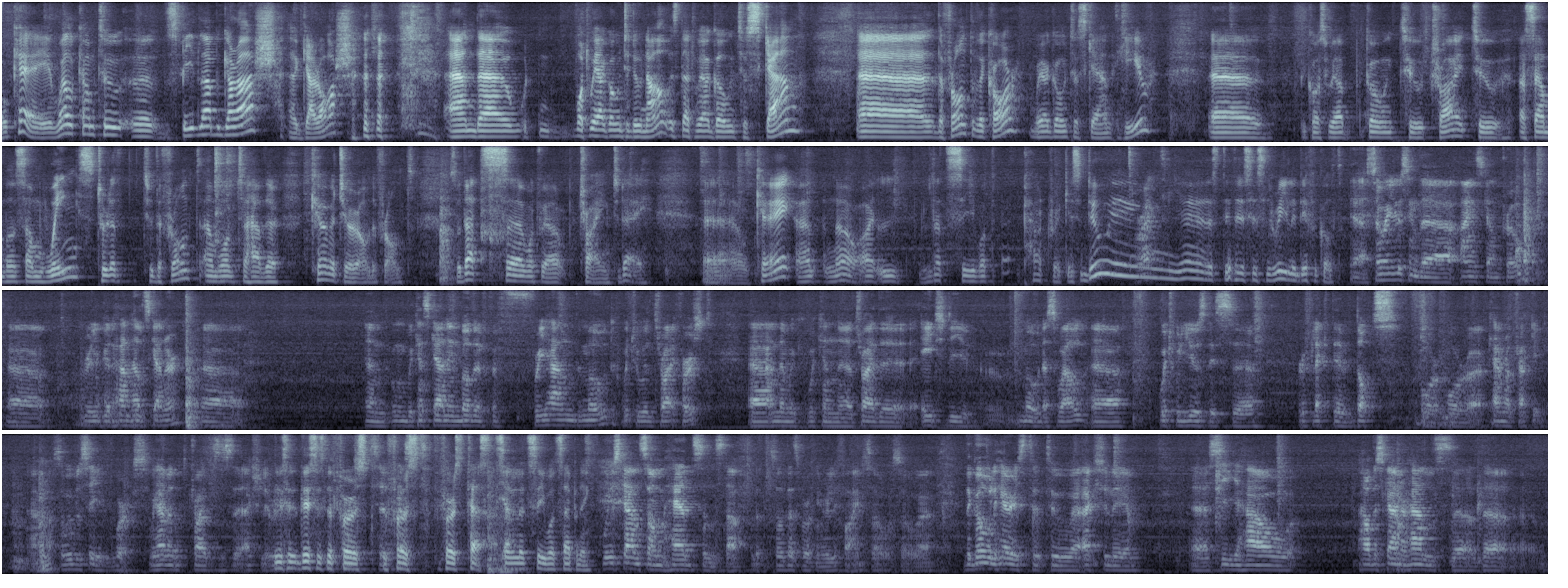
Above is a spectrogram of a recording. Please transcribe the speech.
Okay, welcome to uh, SpeedLab Garage, uh, garage. and uh, what we are going to do now is that we are going to scan uh, the front of the car. We are going to scan here uh, because we are going to try to assemble some wings to the to the front and want to have the curvature of the front. So that's uh, what we are trying today. Uh, okay, and now I, let's see what Patrick is doing. Right. Yes, this is really difficult. Yeah, so we're using the Einscan Pro, uh, really good handheld scanner. Uh, and we can scan in both the freehand mode, which we will try first, uh, and then we, we can uh, try the HD mode as well, uh, which will use this uh, reflective dots for, for uh, camera tracking. Uh, so we will see if it works. We haven't tried this is uh, actually. This is this is the First, first uh, the first the first test. So Yeah. let's see what's happening. We scanned some heads and stuff, so that's working really fine. So, so uh, the goal here is to, to uh, actually um, uh, see how how the scanner handles uh, the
